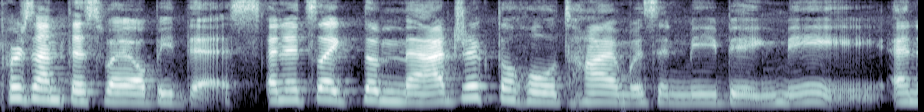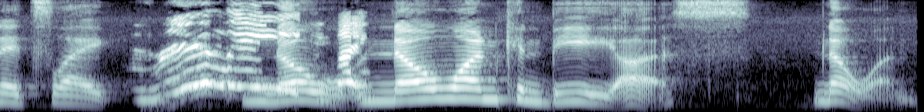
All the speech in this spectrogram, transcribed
present this way, I'll be this. And it's like the magic the whole time was in me being me. And it's like, really? No, like- no one can be us. No one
